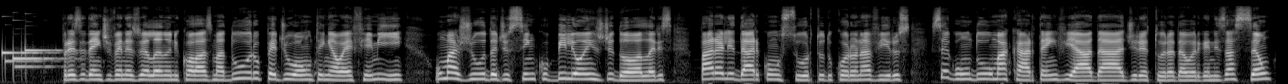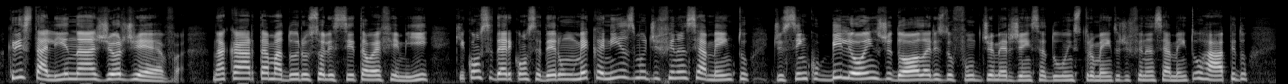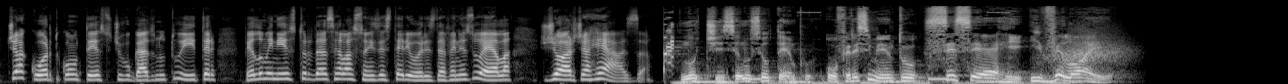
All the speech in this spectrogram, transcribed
O presidente venezuelano Nicolás Maduro pediu ontem ao FMI uma ajuda de 5 bilhões de dólares para lidar com o surto do coronavírus, segundo uma carta enviada à diretora da organização, Cristalina Georgieva. Na carta, Maduro solicita ao FMI que considere conceder um mecanismo de financiamento de 5 bilhões de dólares do Fundo de Emergência do Instrumento de Financiamento Rápido, de acordo com o texto divulgado no Twitter pelo ministro das Relações Exteriores da Venezuela. Jorge Arreaza. Notícia no seu tempo. Oferecimento CCR e Veloy.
